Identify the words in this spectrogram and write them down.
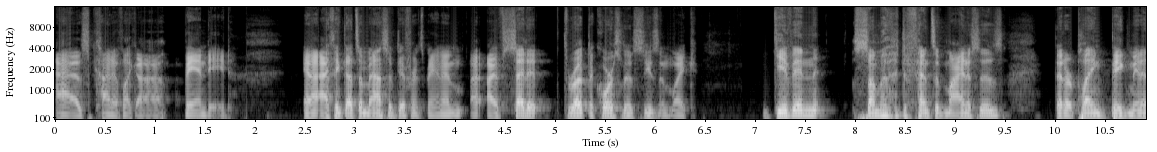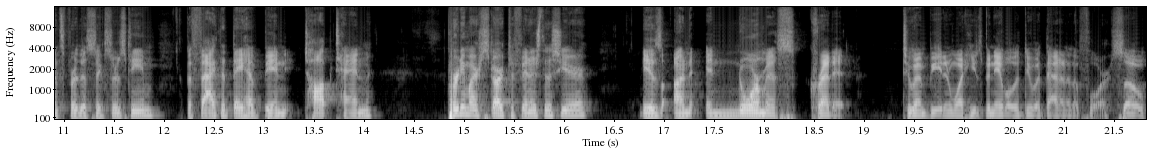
as kind of like a band aid. And I think that's a massive difference, man. And I, I've said it throughout the course of this season. Like, given some of the defensive minuses that are playing big minutes for the Sixers team, the fact that they have been top 10 pretty much start to finish this year is an enormous credit to Embiid and what he's been able to do at that end of the floor. So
